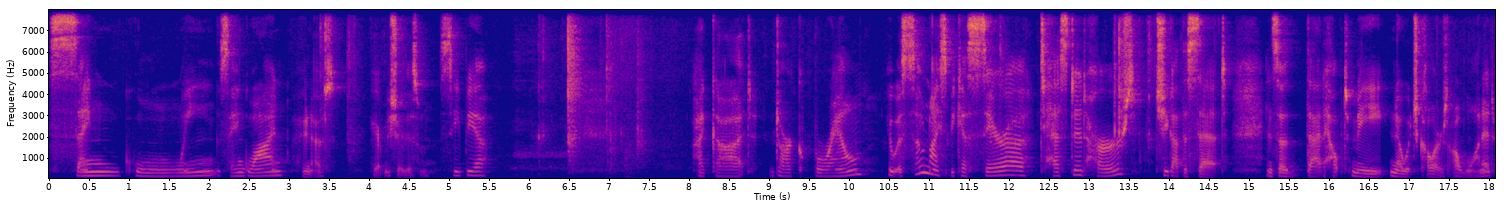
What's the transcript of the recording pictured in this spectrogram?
Sanguine, sanguine, who knows? Here, let me show you this one. Sepia. I got dark brown. It was so nice because Sarah tested hers. She got the set. And so that helped me know which colors I wanted.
